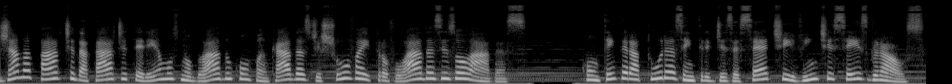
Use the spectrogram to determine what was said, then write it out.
Já na parte da tarde teremos nublado com pancadas de chuva e trovoadas isoladas. Com temperaturas entre 17 e 26 graus.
